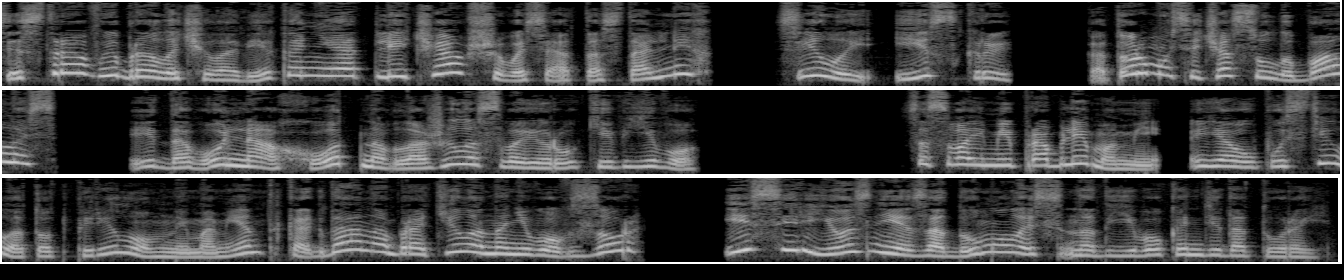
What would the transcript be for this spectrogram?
Сестра выбрала человека, не отличавшегося от остальных силой искры, которому сейчас улыбалась и довольно охотно вложила свои руки в его. Со своими проблемами я упустила тот переломный момент, когда она обратила на него взор и серьезнее задумалась над его кандидатурой.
